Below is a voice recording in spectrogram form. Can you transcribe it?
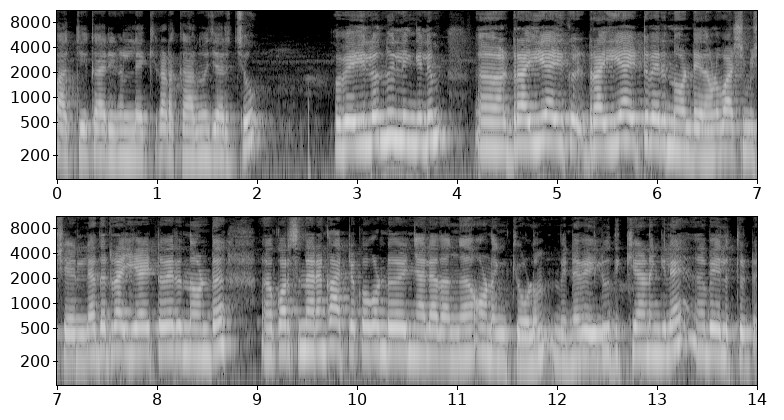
ബാക്കി കാര്യങ്ങളിലേക്ക് കിടക്കാമെന്ന് വിചാരിച്ചു. അപ്പോൾ വെയിലൊന്നും ഇല്ലെങ്കിലും ഡ്രൈ ആയി ഡ്രൈ ആയിട്ട് വരുന്നതുകൊണ്ടേ നമ്മൾ വാഷിംഗ് മെഷീനിൽ അത് ഡ്രൈ ആയിട്ട് വരുന്നതുകൊണ്ട് കുറച്ച് നേരം കാറ്റൊക്കെ കൊണ്ടു കഴിഞ്ഞാൽ അതങ്ങ് ഉണങ്ങിക്കോളും. പിന്നെ വെയിൽ ഉദിക്കുകയാണെങ്കിൽ വെയിലത്തിട്ട്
